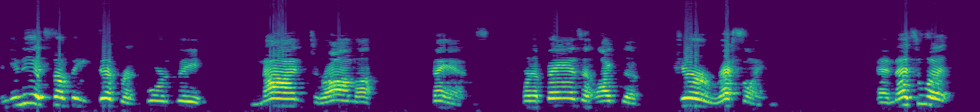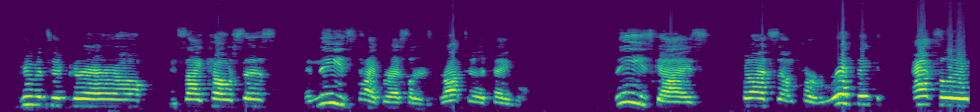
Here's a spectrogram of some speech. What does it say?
And you needed something different for the non-drama fans. For the fans that like the pure wrestling. And that's what Juventud Guerrero and Psicosis and these type wrestlers brought to the table. These guys put on some terrific, absolute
